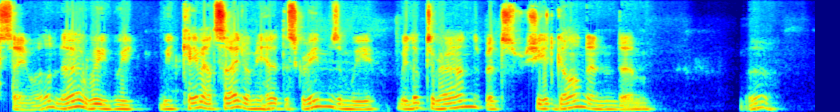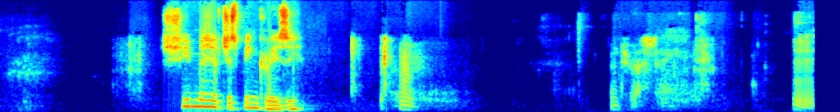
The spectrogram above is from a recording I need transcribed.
Say, well, no, we, we, we came outside when we heard the screams and we, we looked around, but she had gone and, um, oh. She may have just been crazy. Hmm. Interesting. Hmm.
